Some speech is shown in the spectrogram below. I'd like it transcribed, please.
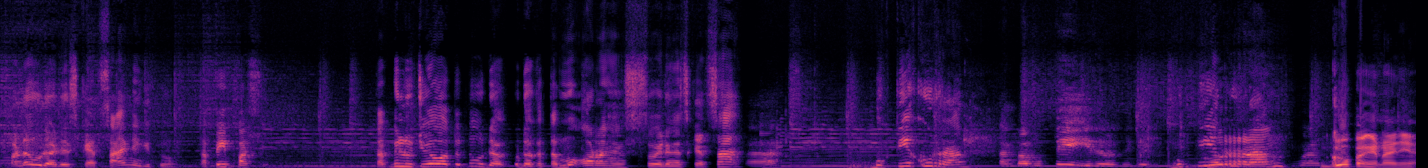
padahal udah ada sketsanya gitu tapi pas tapi lucunya waktu itu udah udah ketemu orang yang sesuai dengan sketsa ah, buktinya kurang tanpa bukti gitu buktinya Kurang. kurang, Gue pengen nanya.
